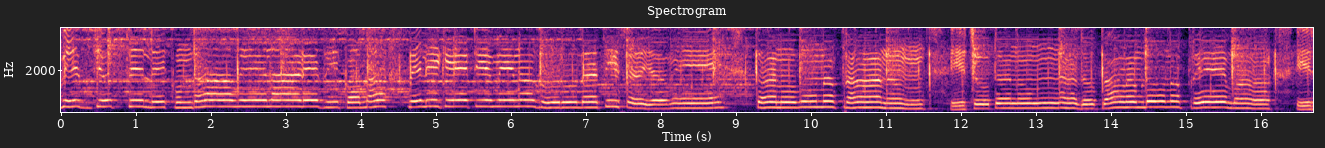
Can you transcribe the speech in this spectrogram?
విద్యుత్ లేకుండా వేలాడే దీపాల వెలిగేటి మెనుగురుల అతిశయమే. కనువున ప్రాణం ఏ చోటనున్నదో ప్రాణంలోన ప్రేమ ఏ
